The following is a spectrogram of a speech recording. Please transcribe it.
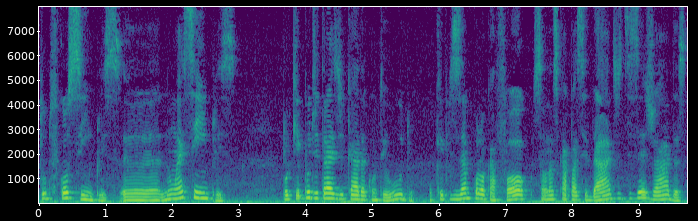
tudo ficou simples. Uh, não é simples, porque por detrás de cada conteúdo, o que precisamos colocar foco são nas capacidades desejadas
